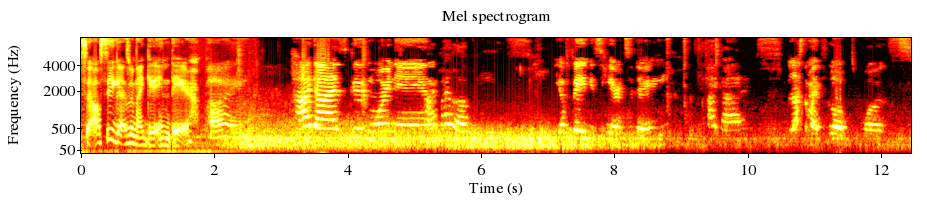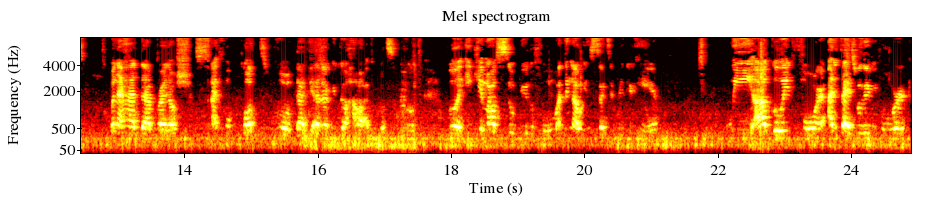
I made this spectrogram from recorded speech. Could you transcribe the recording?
So i'll see you guys when i get in there. Bye. Hi guys. Good morning. Hi, my lovies. your fave is here today. Hi guys. Last time i vlogged was when i had that bridal shoot. I forgot to vlog that day. I don't even know how i forgot to vlog but it came out so beautiful. I think i will insert a video here we are going for Anita is following me for work.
